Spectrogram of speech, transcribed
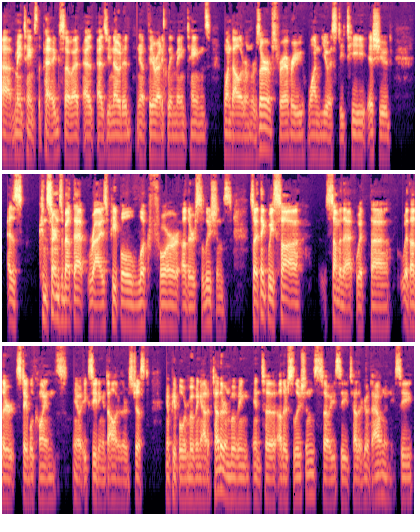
uh, maintains the peg. So as, as, you noted, you know theoretically maintains one dollar in reserves for every one USDT issued. As concerns about that rise, people look for other solutions. So I think we saw some of that with uh, with other stable coins, you know, exceeding a dollar. There's just you know people were moving out of Tether and moving into other solutions. So you see Tether go down, and you see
